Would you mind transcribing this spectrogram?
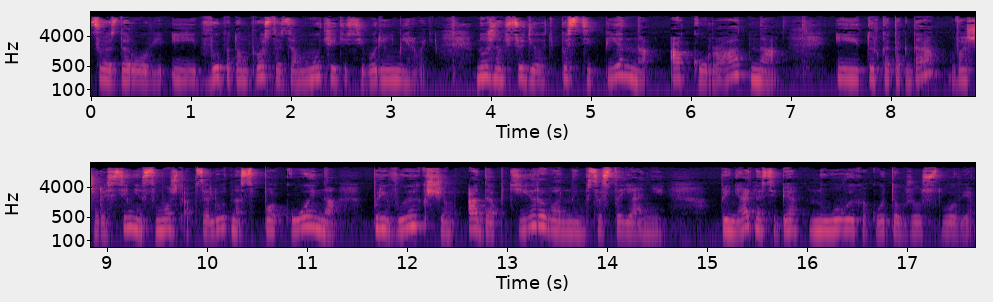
свое здоровье, и вы потом просто замучаетесь его реанимировать. Нужно все делать постепенно, аккуратно, и только тогда ваше растение сможет абсолютно спокойно, привыкшим, адаптированным в состоянии принять на себя новые какое-то уже условия.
